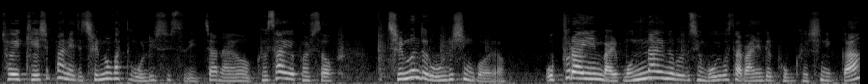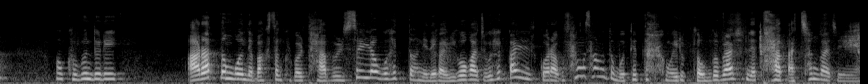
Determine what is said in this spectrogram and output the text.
저희 게시판에 이제 질문 같은 거 올릴 수 있잖아요. 그 사이에 벌써 질문들을 올리신 거예요. 오프라인 말고 온라인으로도 지금 모의고사 많이들 보고 계시니까 어, 그분들이 알았던 건데 막상 그걸 답을 쓰려고 했더니 내가 이거 가지고 헷갈릴 거라고 상상도 못했다라고 이렇게 언급을 하시는데 다 마찬가지예요.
